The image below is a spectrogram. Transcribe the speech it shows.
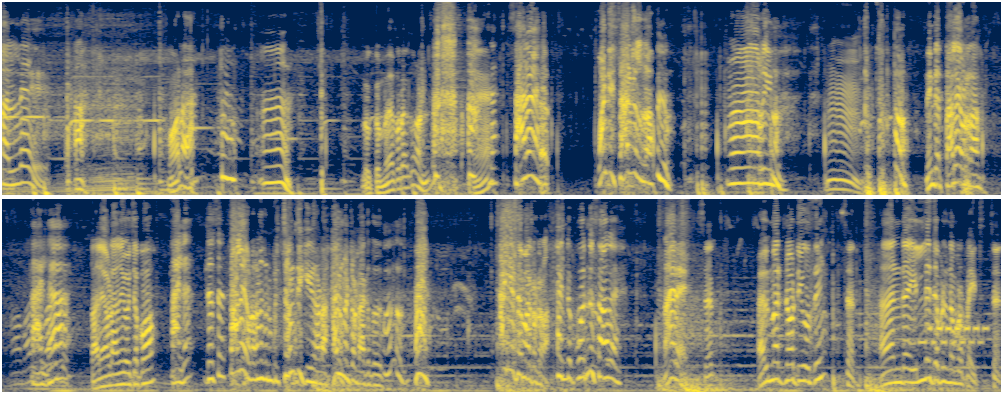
അല്ലേ? ആ. മോളാ. ബുക്കും പേപ്പറൊക്കെ ഉണ്ട്? സാറേ വണ്ടി. നിന്റെ തല എവിടാ? തല. തല എവിടാന്ന് ചോദിച്ചപ്പോ? തല. തല എവിടാന്ന് ചന്തിക്കുകയാടാ. ഹെൽമെറ്റ് ഉണ്ടാക്കുന്നത്. എന്റെ പൊന്ന് സാറേ. Sir. Helmet not using sir. And illegible number plate sir.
